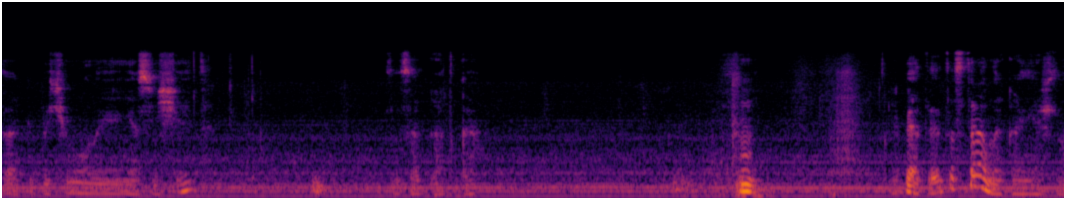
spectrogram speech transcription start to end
Так, и почему он ее не освещает? Это загадка. Хм. Ребята, это странно, конечно.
